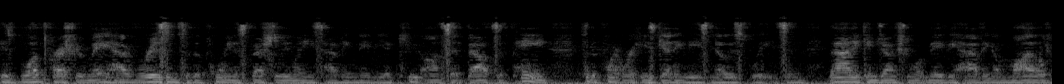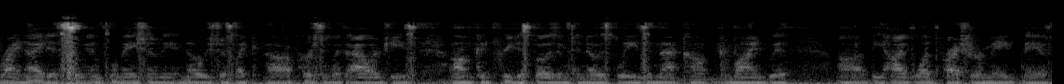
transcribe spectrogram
his blood pressure may have risen to the point, especially when he's having maybe acute onset bouts of pain, to the point where he's getting these nosebleeds. And that in conjunction with maybe having a mild rhinitis, so inflammation in the nose, just like uh, a person with allergies, um, could predispose him to nosebleeds. And that com- combined with the high blood pressure may, may have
